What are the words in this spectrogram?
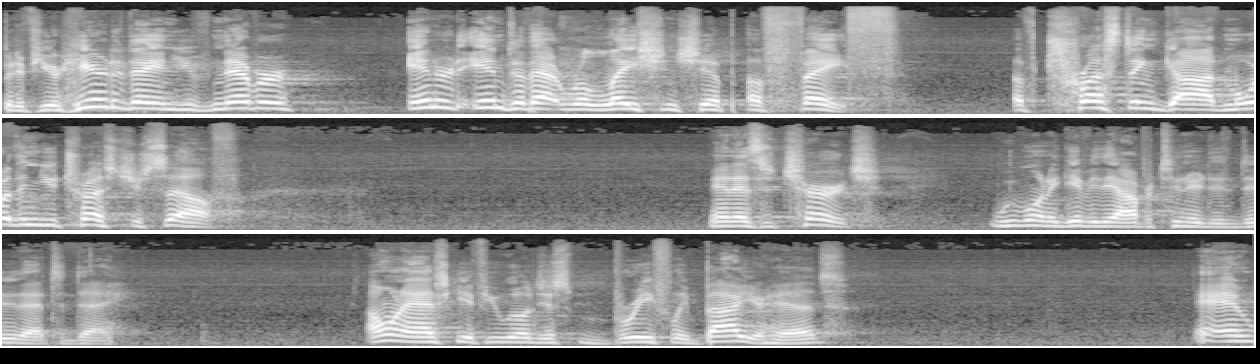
But if you're here today and you've never entered into that relationship of faith, of trusting God more than you trust yourself, and as a church, we want to give you the opportunity to do that today. I want to ask you, if you will, just briefly bow your heads. And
